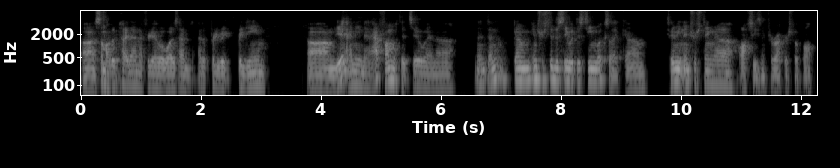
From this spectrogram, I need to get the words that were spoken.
Uh, some other tight end, I forget who it was, had had a pretty big big game. Um, yeah, I mean, have fun with it too, and uh, and then I'm interested to see what this team looks like. Um, it's going to be an interesting uh, offseason for Rutgers football.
